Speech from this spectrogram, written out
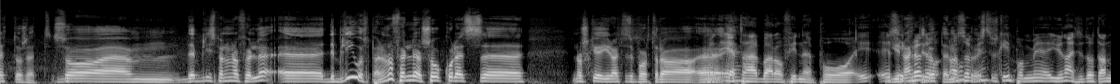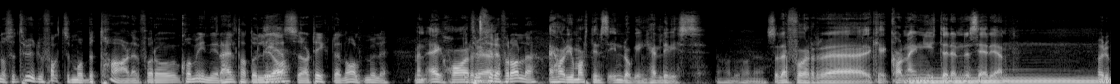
Rett og slett. Så um, det blir spennende å følge. Uh, det blir jo spennende å følge se hvordan norske United-supportere uh, Men er det her bare å finne på jeg, jeg, jeg United.no, jo- altså. Hvis du skal inn på United.no, så tror jeg du faktisk må betale for å komme inn i det hele tatt og Ja. lese artiklene og alt mulig. Men jeg har, Jeg tror ikke det er for alle. jeg har jo Martins innlogging, heldigvis. Så derfor eh, kan jeg nyte denne serien. Har du,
